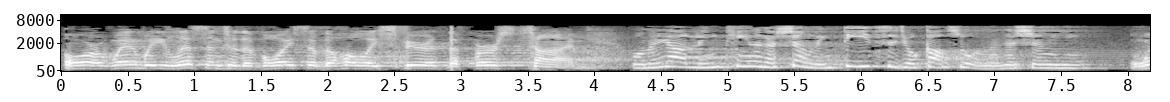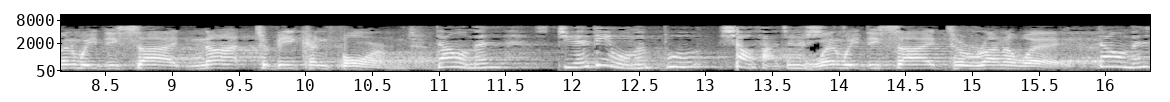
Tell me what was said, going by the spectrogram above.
Or when we listen to the voice of the Holy Spirit the first time. 我们要聆听那个圣灵第一次就告诉我们的声音。 When we decide not to be conformed. 当我们决定我们不效法这个世 When we decide to run away. 当我们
